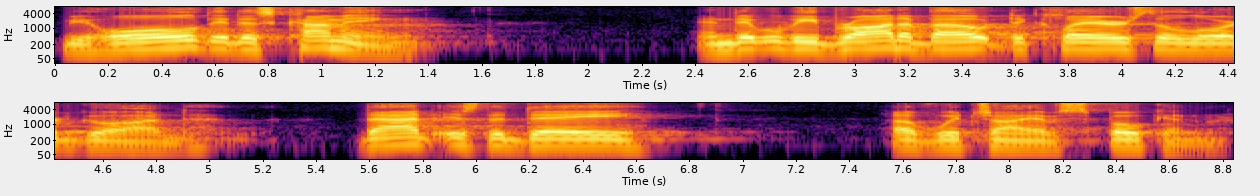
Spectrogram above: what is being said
Behold, it is coming, and it will be brought about, declares the Lord God. That is the day of which I have spoken.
